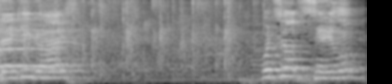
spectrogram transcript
Thank you guys. What's up, Salem?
